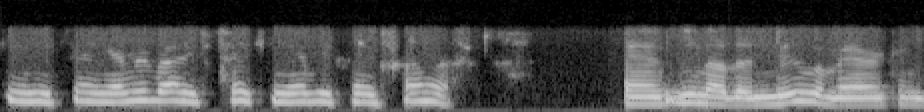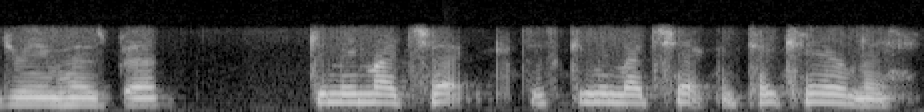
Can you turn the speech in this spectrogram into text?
see anything. Everybody's taking everything from us." And you know, the new American dream has been, "Give me my check. Just give me my check and take care of me."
